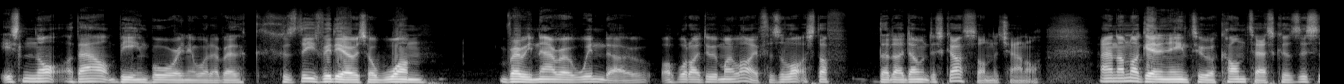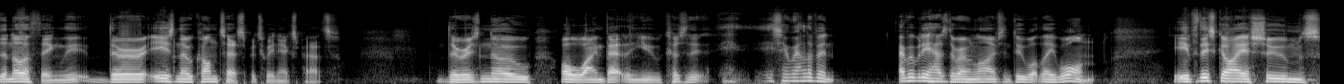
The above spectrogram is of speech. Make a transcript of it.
it's not about being boring or whatever, because these videos are one very narrow window of what I do in my life. There's a lot of stuff that I don't discuss on the channel. And I'm not getting into a contest because this is another thing. The, there is no contest between expats. There is no, oh, I'm better than you because it, it's irrelevant everybody has their own lives and do what they want. If this guy assumes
